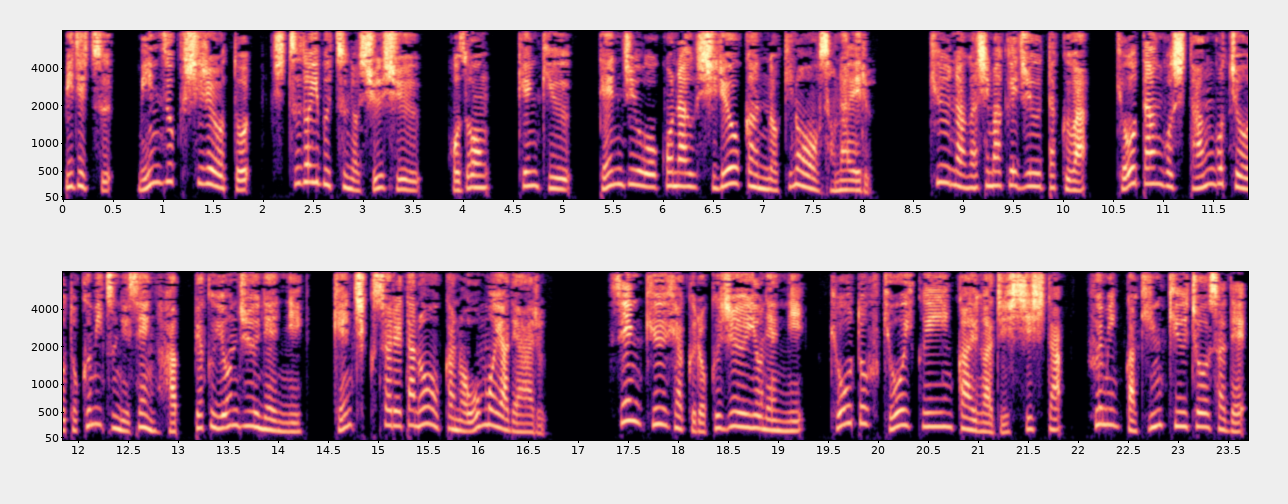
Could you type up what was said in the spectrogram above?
美術、民族資料と出土遺物の収集、保存、研究、展示を行う資料館の機能を備える。旧長島家住宅は京丹後市丹後町徳光2840年に建築された農家の母屋である。1964年に京都府教育委員会が実施した府民家緊急調査で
